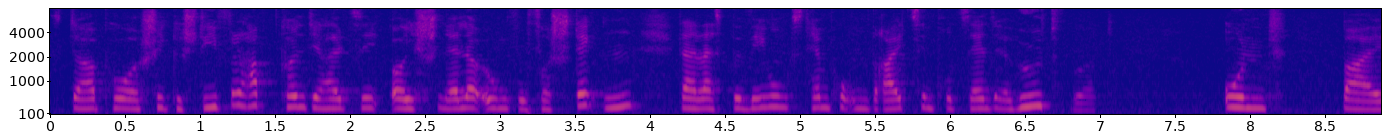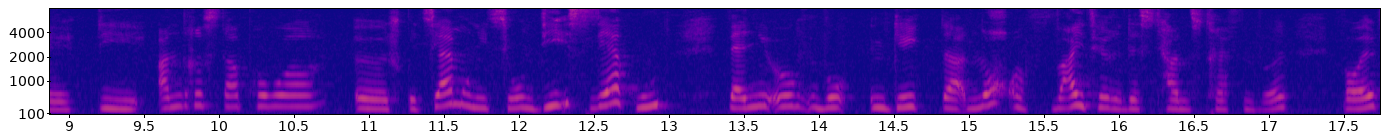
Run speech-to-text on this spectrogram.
Star Power schicke Stiefel habt, könnt ihr halt euch schneller irgendwo verstecken, da das Bewegungstempo um 13% erhöht wird. Und bei die andere Star Power äh, Spezialmunition, die ist sehr gut, wenn ihr irgendwo einen Gegner noch auf weitere Distanz treffen will, wollt,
